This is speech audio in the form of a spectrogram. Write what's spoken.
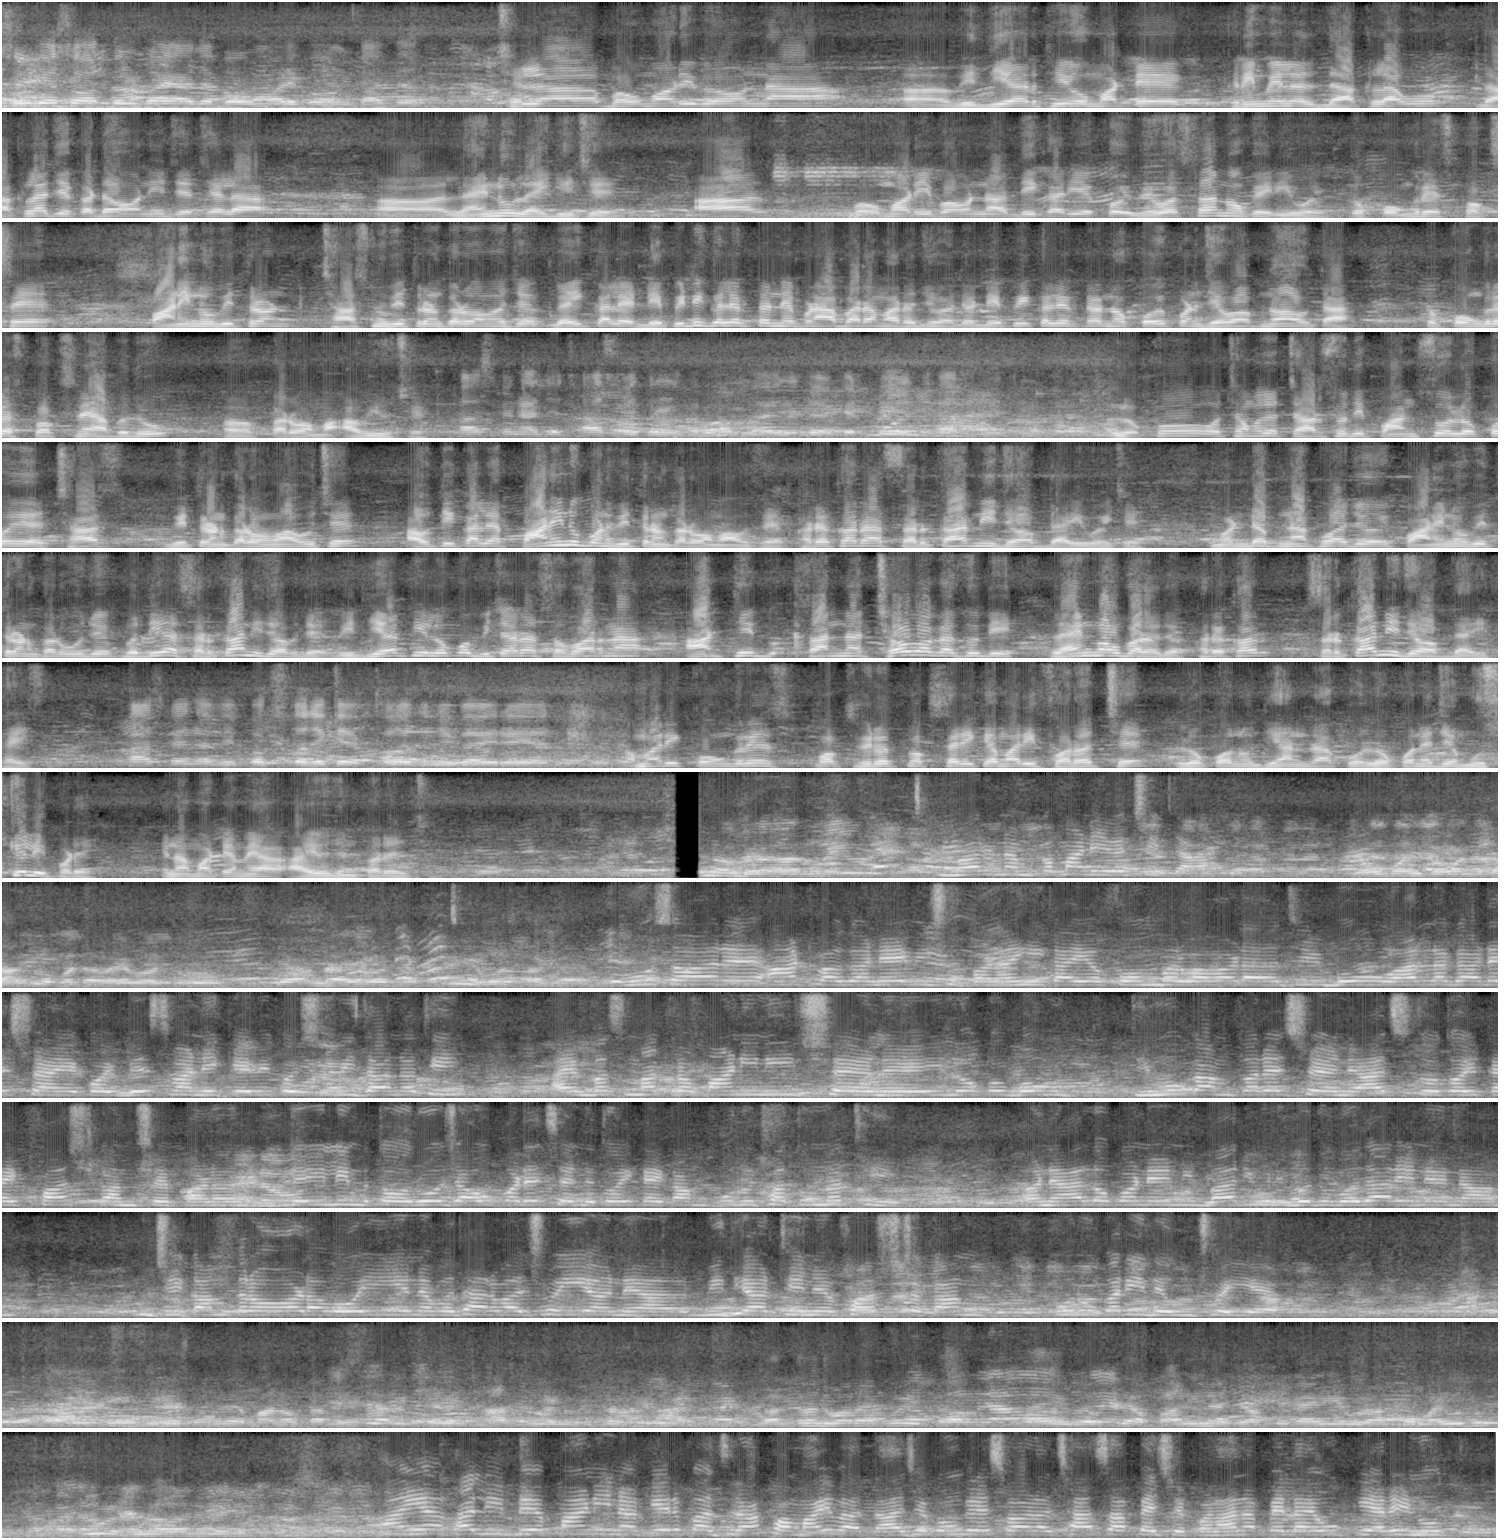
શું આજે બહુમાળી ભવન ખાતે. છેલ્લા બહુમાળી ભવનના વિદ્યાર્થીઓ માટે ક્રિમિનલ દાખલાઓ, દાખલા જે કઢાવવાની જે છેલ્લા લાઈનો લાગી છે. આ બહુમાળી ભવનના અધિકારીએ કોઈ વ્યવસ્થા ન કરી હોય તો કોંગ્રેસ પક્ષે પાણીનું વિતરણ છાસનું વિતરણ કરવામાં આવ્યું છે. ગઈકાલે ડેપ્યુટી કલેક્ટરને પણ આ બારામાં રજૂઆત. ડેપ્યુટી કલેક્ટરનો કોઈ પણ જવાબ ન આવતા તો કોંગ્રેસ પક્ષને આ બધું કરવામાં આવ્યું છે. લોકો ઓછામાં ઓછા ચારસોથી પાંચસો લોકોએ છાસ વિતરણ કરવામાં આવ્યું છે. આવતીકાલે પાણીનું પણ વિતરણ કરવામાં આવશે. ખરેખર આ સરકારની જવાબદારી હોય છે. મંડપ નાખવા જોઈએ પાણીનું વિતરણ કરવું જોઈએ. બધી આ સરકારની જવાબદારી. વિદ્યાર્થી લોકો બિચારા સવારના આઠથી સાંજના છ વાગ્યા સુધી લાઇનમાં ઊભા રહે છે. ખરેખર સરકારની જવાબદારી થાય છે. ખાસ કરીને વિપક્ષ તરીકે ફરજ નિભાવી રહ્યા છે અમારી કોંગ્રેસ પક્ષ, વિરોધ પક્ષ તરીકે અમારી ફરજ છે. લોકોનું ધ્યાન રાખવું, લોકોને જે મુશ્કેલી પડે, એના માટે અમે આ આયોજન કરેલ છે. મારું નામ કમાણી રચિતા. બહુમાળી ભવનને દાખલો કઢાવવા આવ્યો હતો. ત્યારના આવ્યો એટલે કઈ વ્યવસ્થા કાંઈ હું સવારે આઠ વાગ્યાને આવી છું પણ અહીં કાંઈ ફોર્મ ભરવાવાળા હજી બહુ વાર લગાડે છે અહીં કોઈ બેસવાની કે એવી કોઈ સુવિધા નથી. અહીં બસ માત્ર પાણીની જ છે અને એ લોકો બહુ ધીમું કામ કરે છે અને આજ તો તોય કંઈક ફાસ્ટ કામ છે પણ ડેઈલી તો રોજ આવવું પડે છે ને તોય કંઈ કામ પૂરું થતું નથી. અને આ લોકોને એની બારીઓની બધું વધારીને એના જે કામ કરવાવાળા હોય એને વધારવા જોઈએ અને આ વિદ્યાર્થીને ફર્સ્ટ કામ પૂરું કરી દેવું જોઈએ. કોંગ્રેસ કોંગ્રેસ માનવતા મહેસાવી છે અને છાસનું એનું વિતરણ કર્યું. તંત્ર દ્વારા કોઈ વ્યવસ્થા પાણીના જગ કે એવું રાખવામાં આવ્યું હતું? પૂરે ઉનાળાને લઈને? અહીંયા ખાલી બે પાણીના કેરબા જ રાખવામાં આવ્યા હતા. આજે કોંગ્રેસ વાળા છાસ આપે છે પણ આના પહેલા એવું ક્યારેય નહોતું.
